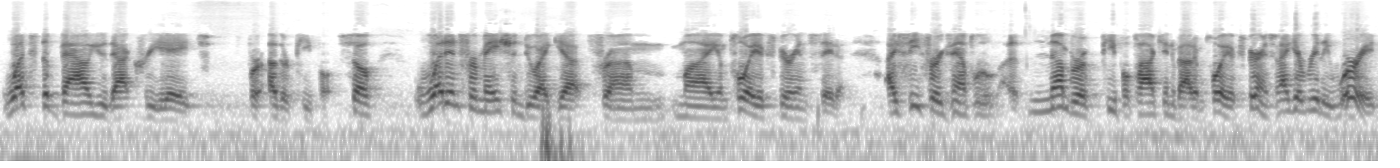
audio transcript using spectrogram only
what's the value that creates for other people. So what information do I get from my employee experience data? I see, for example, a number of people talking about employee experience, and I get really worried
